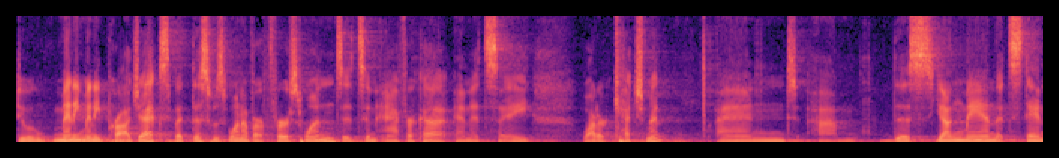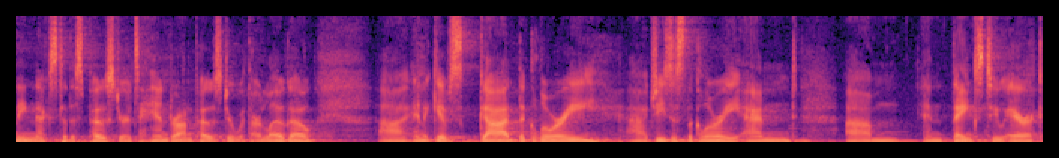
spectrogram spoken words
do many, many projects, but this was one of our first ones. It's in Africa and it's a water catchment. And um, this young man that's standing next to this poster, it's a hand drawn poster with our logo. Uh, and it gives God the glory, uh, Jesus the glory, and, um, and thanks to Eric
